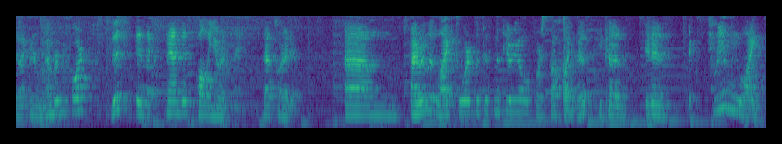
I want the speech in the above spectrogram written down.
that I can remember before. This is expanded polyurethane. That's what it is. Um, I really like to work with this material for stuff like this because it is extremely light,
